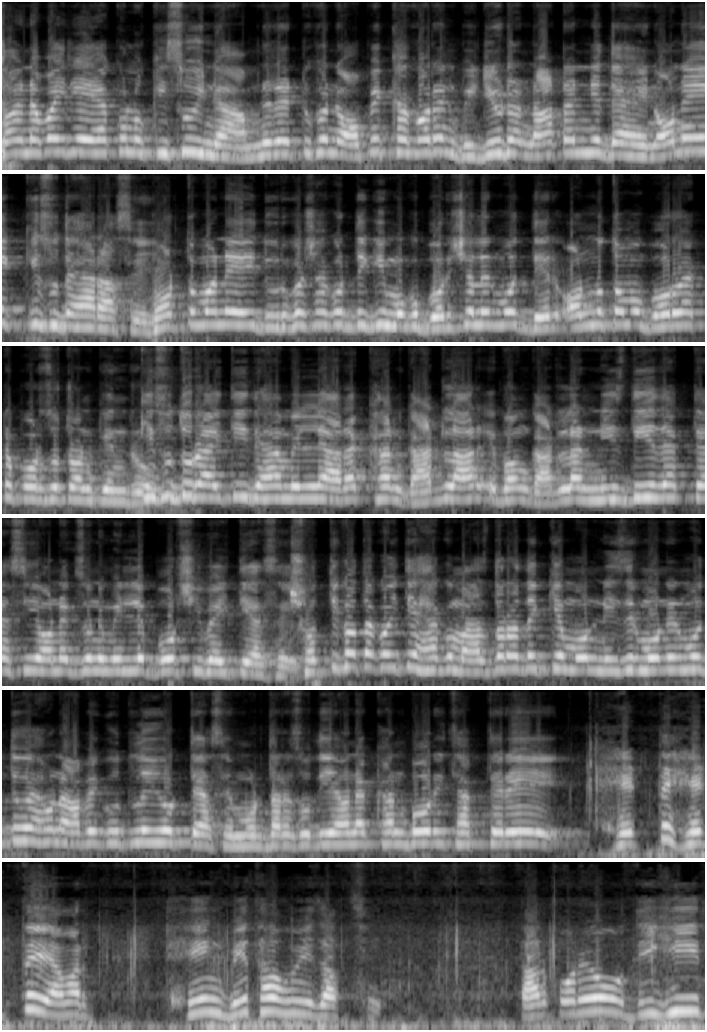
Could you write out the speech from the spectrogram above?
তাই না ভাই রে, এখনও কিছুই না। আপনারা একটুখানি অপেক্ষা করেন, ভিডিওটা না টানিয়ে দেখেন, অনেক কিছু দেখার আছে। বর্তমানে এই দুর্গাসাগর দিঘি মুখ বরিশালের মধ্যে অন্যতম বড় একটা পর্যটন কেন্দ্র। কিছু দূর আইতেই দেখা মিললে আর খান গাডলার এবং গাডলার নিচ দিয়ে দেখতে আসি, অনেকজনে মিললে বর্ষি বাইতে আছে। সত্যি কথা কইতে হ্যাঁ মাছ ধরা দেখে মন নিজের মনের মধ্যেও এখন আবেগ উতলেই উঠতে আছে। মোর দ্বারা যদি এখন একখান বড়ি থাকতে রে। হেঁটতে হেঁটতে আমার ঠেং ব্যথা হয়ে যাচ্ছে। তারপরেও দিঘির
